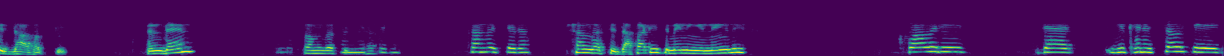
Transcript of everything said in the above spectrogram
Siddha Bhakti. And then Sangha Siddha. Sangha Siddha. What is the meaning in English? Qualities that you can associate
